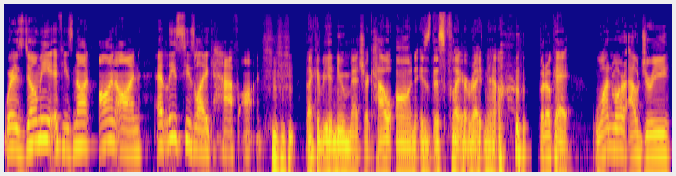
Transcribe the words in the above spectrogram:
Whereas Domi, if he's not on on, at least he's like half on. that could be a new metric. How on is this player right now? but okay, one more outjury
